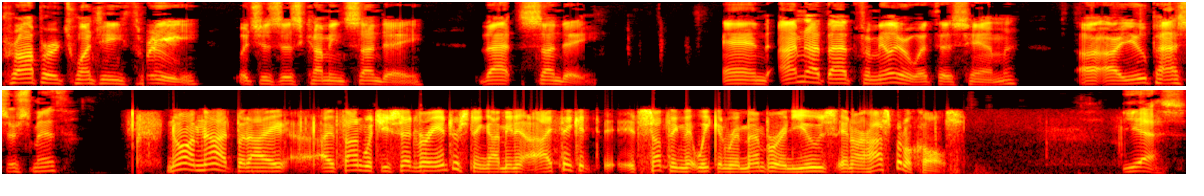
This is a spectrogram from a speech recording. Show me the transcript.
proper 23, which is this coming Sunday, that Sunday. And I'm not that familiar with this hymn. Uh, are you, Pastor Smith? No, I'm not, but I I found what you said very interesting. I mean, I think it it's something that we can remember and use in our hospital calls. Yes.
